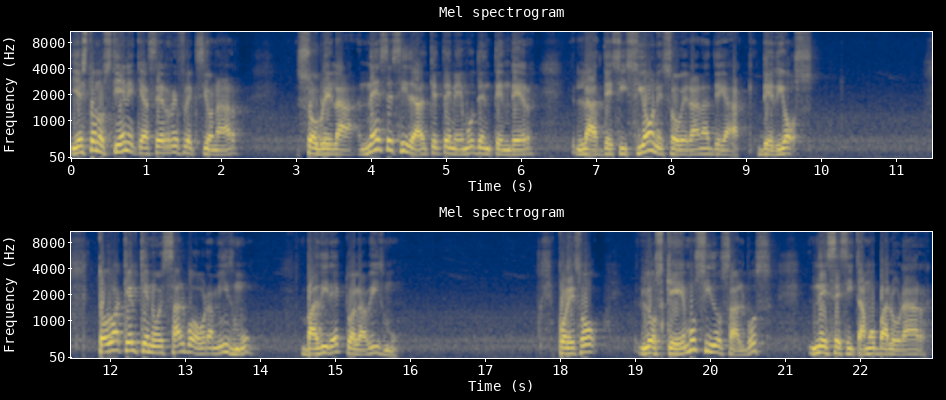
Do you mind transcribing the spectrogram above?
Y esto nos tiene que hacer reflexionar sobre la necesidad que tenemos de entender las decisiones soberanas de, de Dios. Todo aquel que no es salvo ahora mismo va directo al abismo. Por eso los que hemos sido salvos necesitamos valorar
